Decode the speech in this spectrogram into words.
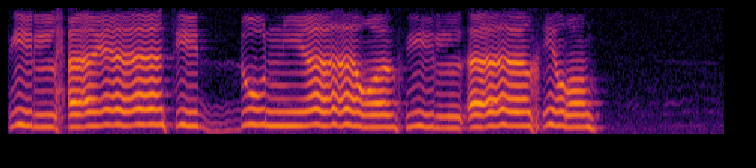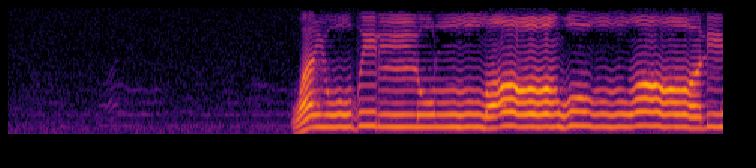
في الحياة الدنيا وفي الآخرة. ويضل الله الظالمين.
